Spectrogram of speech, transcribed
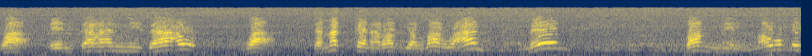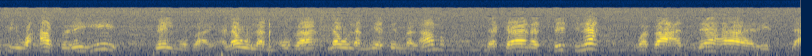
وانتهى النزاع وتمكن رضي الله عنه من ضم الموقف وحصره بالمبايعة. لو لم, أبا لو لم يتم الأمر لكانت فتنة وبعدها ردة.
